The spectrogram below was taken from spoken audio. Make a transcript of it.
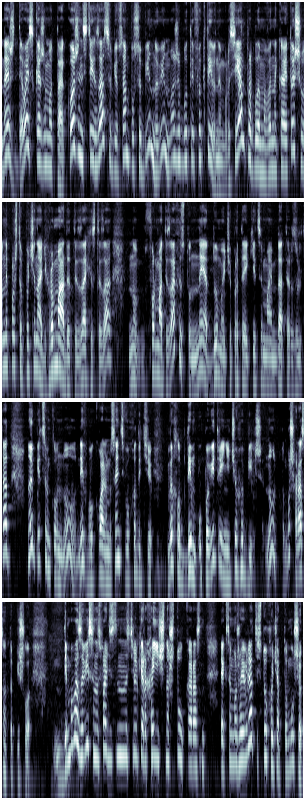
Знаєш, давай скажемо так: кожен з цих засобів сам по собі ну він може бути ефективним. У Росіян проблема виникає той, що вони просто починають громадити захисти за ну, формати захисту, не думаючи про те, який це має дати результат. Ну і підсумком, ну у них в буквальному сенсі виходить вихлоп дим у повітрі і нічого більше. Ну тому що раз на то пішло. Димова завіса насправді це не настільки архаїчна штука, раз як це може являтись, то хоча б тому, що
